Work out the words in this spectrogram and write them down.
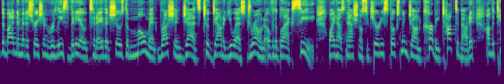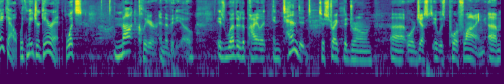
The Biden administration released video today that shows the moment Russian jets took down a U.S. drone over the Black Sea. White House National Security spokesman John Kirby talked about it on the takeout with Major Garrett. What's not clear in the video is whether the pilot intended to strike the drone uh, or just it was poor flying. Um,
